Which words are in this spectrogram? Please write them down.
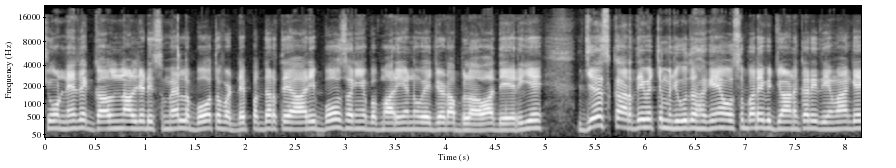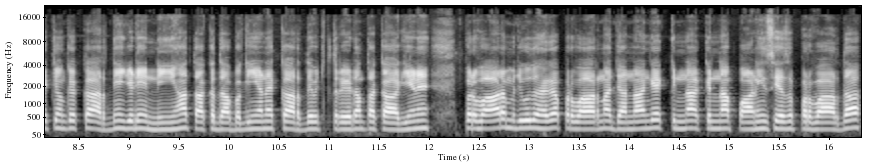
ਝੋਨੇ ਦੇ ਗਲ ਨਾਲ ਜਿਹੜੀ ਸਮੈਲ ਬਹੁਤ ਵੱਡੇ ਪੱਧਰ ਤੇ ਆ ਰਹੀ, ਬਹੁਤ ਸਾਰੀਆਂ ਬਿਮਾਰੀਆਂ ਨੂੰ ਇਹ ਜਿਹੜਾ ਬੁਲਾਵਾ ਦੇ ਰਹੀ ਏ। ਜਿਸ ਘਰ ਦੇ ਵਿੱਚ ਮੌਜੂਦ ਹੈਗੇ ਆ ਉਸ ਬਾਰੇ ਵੀ ਜਾਣਕਾਰੀ ਦੇਵਾਂਗੇ ਕਿਉਂਕਿ ਘਰ ਦੀਆਂ ਜਿਹੜੀਆਂ ਨੀਹਾਂ ਤੱਕ ਦੱਬ ਗਈਆਂ ਨੇ, ਘਰ ਦੇ ਵਿੱਚ ਤਰੇੜਾਂ ਤੱਕ ਆ ਗਈਆਂ ਨੇ। ਪਰਿਵਾਰ ਮੌਜੂਦ ਹੈਗਾ, ਪਰਿਵਾਰ ਨਾਲ ਜਾਣਾਂਗੇ ਕਿੰਨਾ ਕਿੰਨਾ ਪਾਣੀ ਸੀ ਇਸ ਪਰਿਵਾਰ ਦਾ,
